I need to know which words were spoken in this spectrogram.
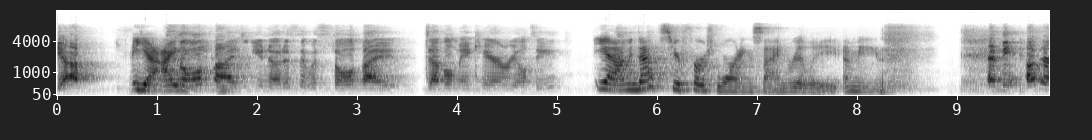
Yeah. Yeah, I. sold by, did you notice it was sold by Devil May Care Realty? Yeah, I mean that's your first warning sign, really. I mean, And the other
